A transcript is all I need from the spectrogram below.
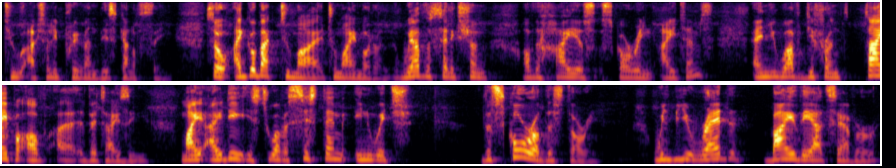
to actually prevent this kind of thing. So I go back to my, to my model. We have the selection of the highest scoring items, and you have different type of uh, advertising. My idea is to have a system in which the score of the story will be read by the ad server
